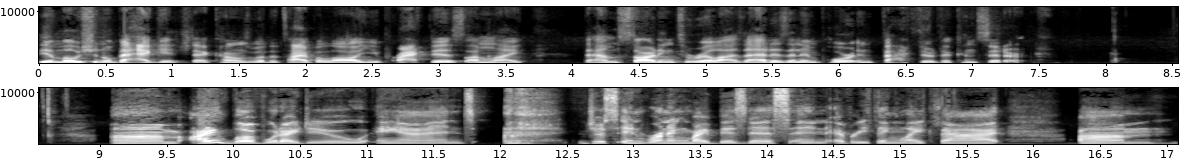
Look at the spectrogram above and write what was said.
the emotional baggage that comes with the type of law you practice, I'm like I'm starting to realize that is an important factor to consider. Um, I love what I do and just in running my business and everything like that. Um,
